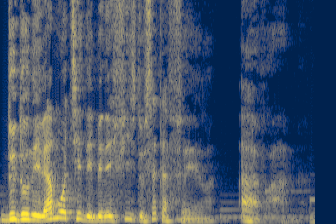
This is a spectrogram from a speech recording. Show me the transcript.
de donner la moitié des bénéfices de cette affaire à Avram.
